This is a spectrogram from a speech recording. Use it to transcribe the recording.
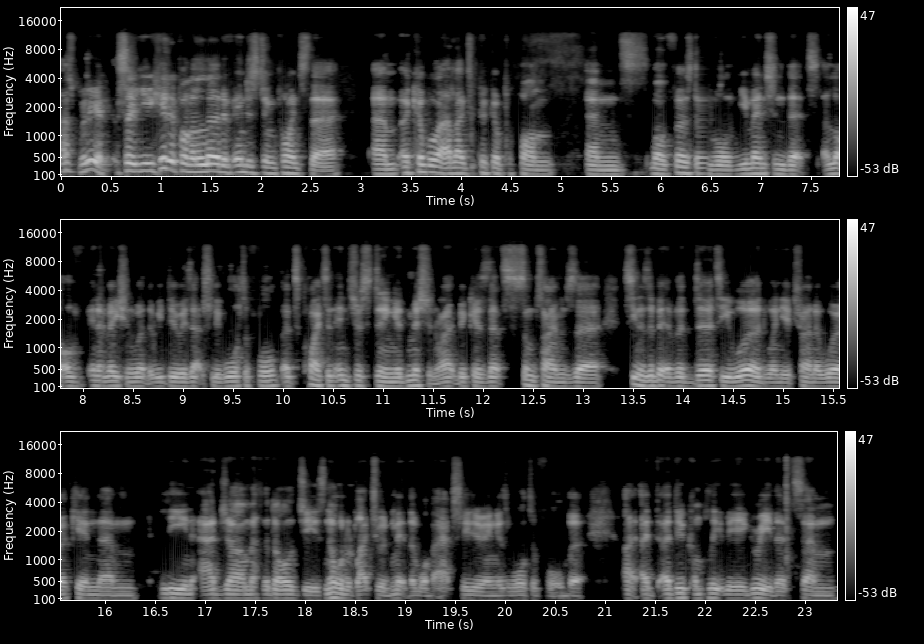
That's brilliant. So you hit upon a load of interesting points there. Um, a couple that I'd like to pick up upon. And well, first of all, you mentioned that a lot of innovation work that we do is actually waterfall. That's quite an interesting admission, right? Because that's sometimes uh, seen as a bit of a dirty word when you're trying to work in um, lean, agile methodologies. No one would like to admit that what they're actually doing is waterfall, but I, I, I do completely agree that um,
